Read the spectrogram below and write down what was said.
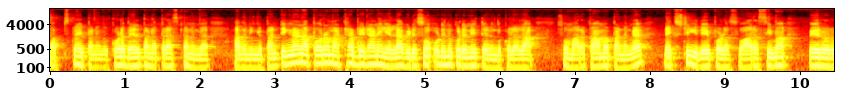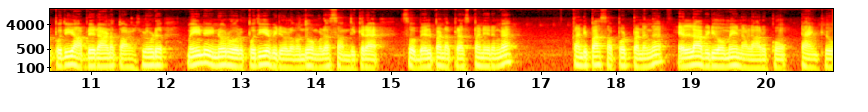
சப்ஸ்கிரைப் பண்ணுங்கள் கூட பெல் பண்ண ப்ரெஸ் பண்ணுங்கள் அதை நீங்கள் பண்ணிட்டீங்கன்னா நான் போகிற மற்ற அப்டேட்டான எல்லா வீடியோஸும் உடனுக்குடனே தெரிந்து கொள்ளலாம். ஸோ மறக்காமல் பண்ணுங்கள் நெக்ஸ்ட்டு இதே போல் சுவாரஸ்யமாக வேறொரு புதிய அப்டேட்டான தாள்களோடு மீண்டும் இன்னொரு ஒரு புதிய வீடியோவில் வந்து உங்களை சந்திக்கிறேன். ஸோ பெல் பண்ண ப்ரெஸ் பண்ணிடுங்க. கண்டிப்பாக சப்போர்ட் பண்ணுங்கள் எல்லா வீடியோவுமே நல்லாயிருக்கும் தேங்க்யூ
